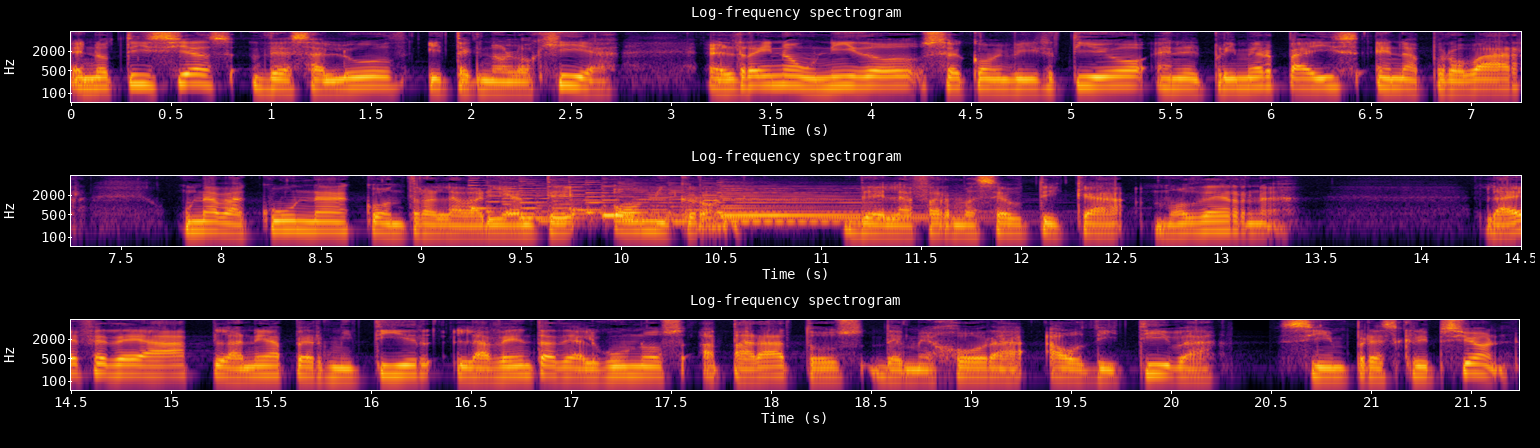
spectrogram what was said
En noticias de salud y tecnología, el Reino Unido se convirtió en el primer país en aprobar una vacuna contra la variante Omicron de la farmacéutica Moderna. La FDA planea permitir la venta de algunos aparatos de mejora auditiva sin prescripción.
